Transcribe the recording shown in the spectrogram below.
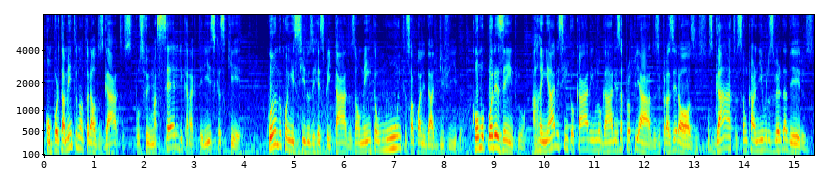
comportamento natural dos gatos possui uma série de características que, quando conhecidos e respeitados, aumentam muito sua qualidade de vida. Como, por exemplo, arranhar e se intocar em lugares apropriados e prazerosos. Os gatos são carnívoros verdadeiros,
